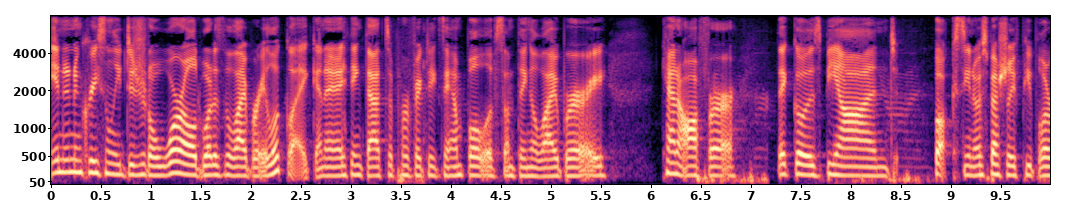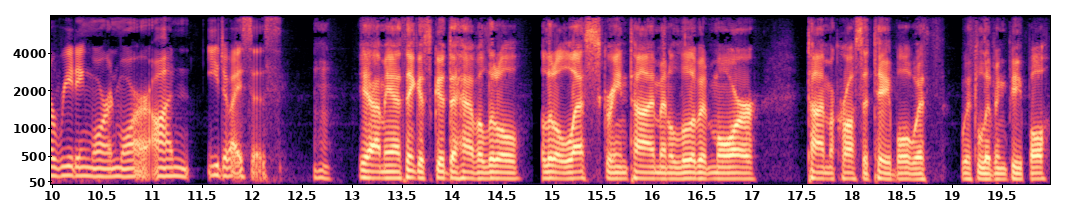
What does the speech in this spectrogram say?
in an increasingly digital world, what does the library look like? And I think that's a perfect example of something a library can offer that goes beyond books, you know, especially if people are reading more and more on e devices. Mm-hmm. Yeah, I mean, I think it's good to have a little a little less screen time and a little bit more time across the table with with living people.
